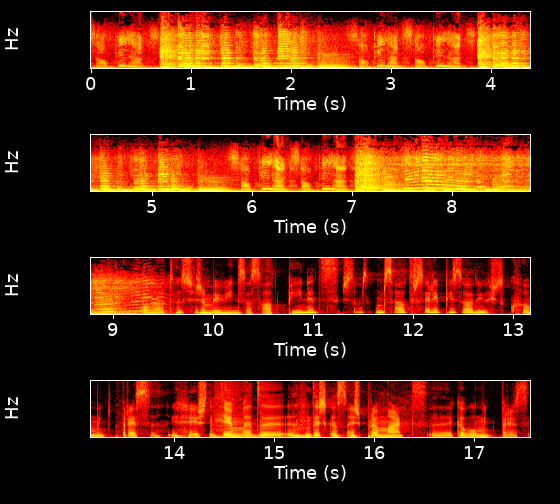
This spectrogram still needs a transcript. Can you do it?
salt peanuts. Salt peanuts, salt peanuts. Salt peanuts, salt peanuts. Olá a todos, sejam bem-vindos ao Salt Peanuts. Estamos a começar o terceiro episódio, isto correu muito depressa. Este tema de, das canções para Marte eh, acabou muito depressa.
